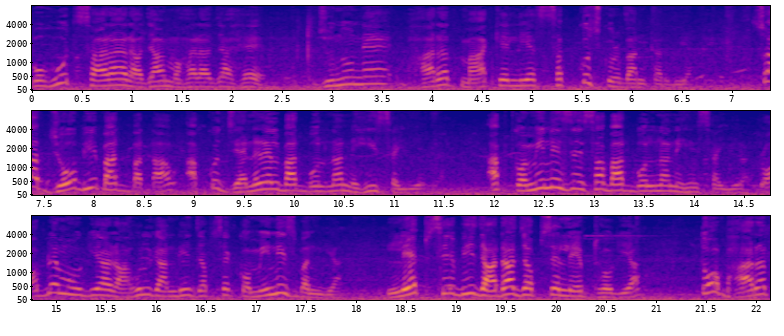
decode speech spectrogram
बहुत सारा राजा महाराजा है जिन्होंने भारत माँ के लिए सब कुछ कुर्बान कर दिया। सो आप जो भी बात बताओ, आपको जनरल बात बोलना नहीं सही है। आप कम्युनिस्ट जैसा बात बोलना नहीं सही है। प्रॉब्लम हो गया राहुल गांधी जब से कम्युनिस्ट बन गया। लेफ़्ट से भी ज़्यादा जब से लेफ़्ट हो गया तो भारत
